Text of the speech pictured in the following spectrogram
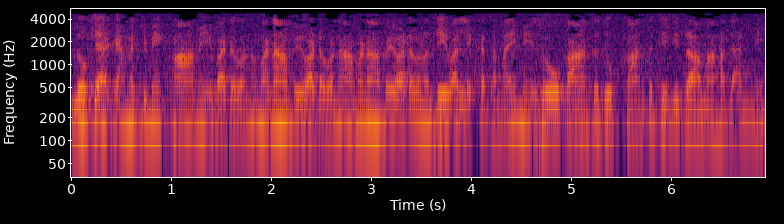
ලෝකයා කැමති මේ කාමයේ වඩවන, මනාපේ වඩවන, අමනාපේ වඩවන දේවල් එක තමයි මේ ශෝකාන්ත, දුක්ඛාන්ත ටෙලි ඩ්‍රාමා හදන්නේ,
